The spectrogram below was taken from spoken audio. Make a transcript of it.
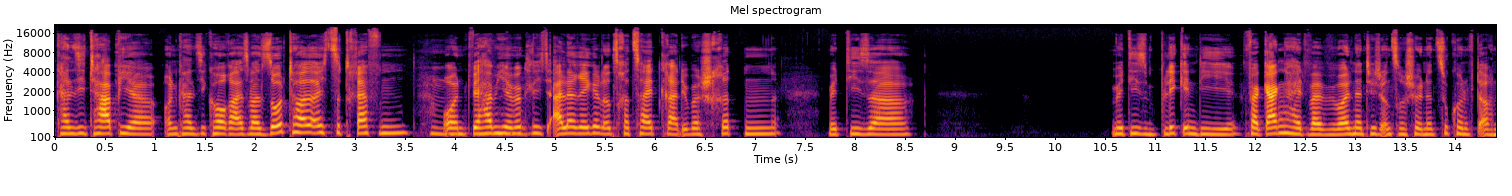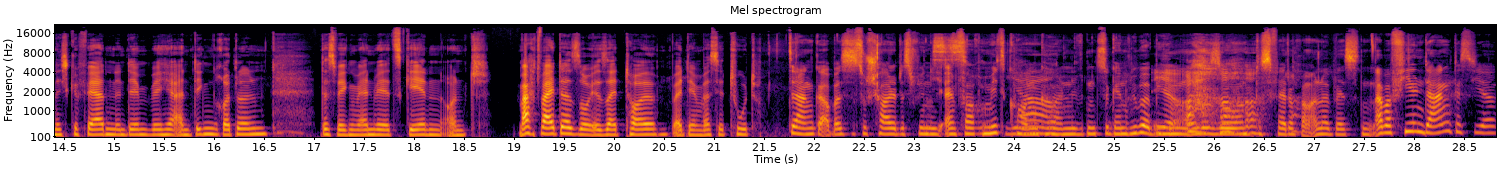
Kansi Tapir und Kansi Cora, es war so toll, euch zu treffen. Und wir haben hier wirklich alle Regeln unserer Zeit gerade überschritten mit dieser, mit diesem Blick in die Vergangenheit, weil wir wollen natürlich unsere schöne Zukunft auch nicht gefährden, indem wir hier an Dingen rütteln. Deswegen werden wir jetzt gehen und macht weiter so. Ihr seid toll bei dem, was ihr tut. Danke, aber es ist so schade, dass wir Das nicht einfach so- mitkommen ja. können. Wir würden uns so gern rüberbeamen Ja. oder so. Das wäre doch am allerbesten. Aber vielen Dank, dass ihr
